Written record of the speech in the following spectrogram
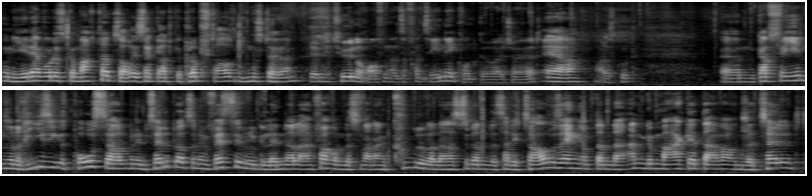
Und jeder, wo das gemacht hat, sorry, es hat gerade geklopft draußen, ich musste hören. Wir haben die Tür noch offen, also falls ihr Hintergrundgeräusche hört. Ja, alles gut. Ähm, Gab es für jeden so ein riesiges Poster halt mit dem Zeltplatz und dem Festivalgelände halt einfach und das war dann cool, weil da hast du dann, das hatte ich zu Hause hängen, hab dann da angemarkert, da war unser Zelt,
